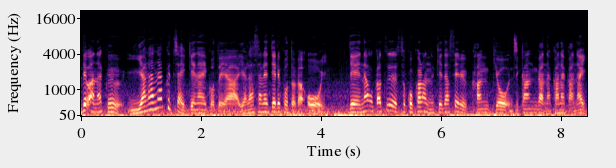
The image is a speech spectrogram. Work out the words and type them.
ではなくやらなくちゃいけないことややらされてることが多い。でなおかつそこから抜け出せる環境時間がなかなかない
